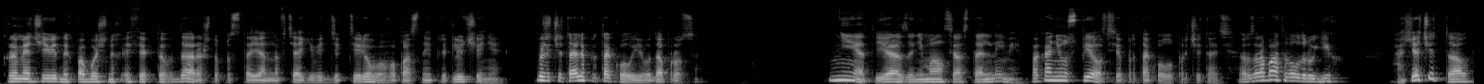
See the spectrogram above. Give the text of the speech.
кроме очевидных побочных эффектов дара, что постоянно втягивает Дегтярева в опасные приключения. Вы же читали протоколы его допроса? Нет, я занимался остальными, пока не успел все протоколы прочитать. Разрабатывал других. А я читал,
